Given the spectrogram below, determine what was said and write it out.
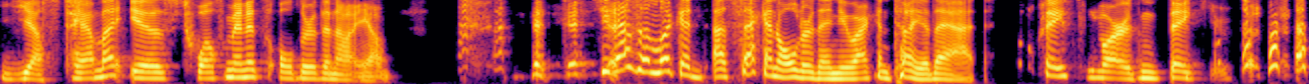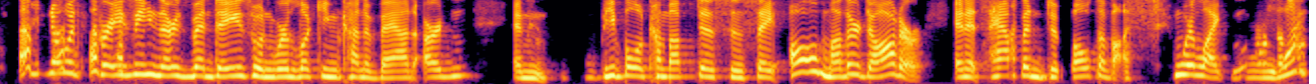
Yes, Tama is 12 minutes older than I am. she doesn't look a, a, second older than you, I can tell you that. Thank you, Arden. Thank you. you know what's crazy? There's been days when we're looking kind of bad, Arden, and people will come up to us and say, Oh, mother daughter. And it's happened to both of us. We're like, What?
